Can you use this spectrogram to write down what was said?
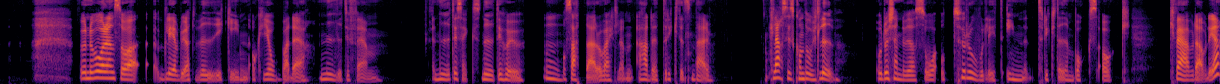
under våren så blev det ju att vi gick in och jobbade 9 till 5, 9 till 6, 9 till 7 mm. och satt där och verkligen hade ett riktigt sånt där klassiskt kontorsliv och då kände vi oss så otroligt intryckta i en box och kvävda av det.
